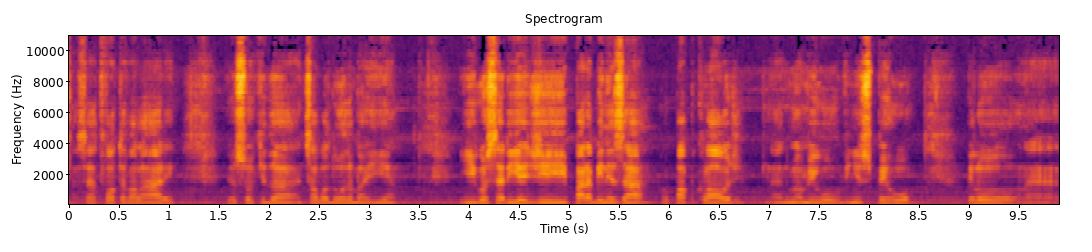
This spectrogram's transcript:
tá certo? Walter Valari. Eu sou aqui da, de Salvador, da Bahia. E gostaria de parabenizar o Papo Cloud, né, do meu amigo Vinícius Perro, pelo né,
